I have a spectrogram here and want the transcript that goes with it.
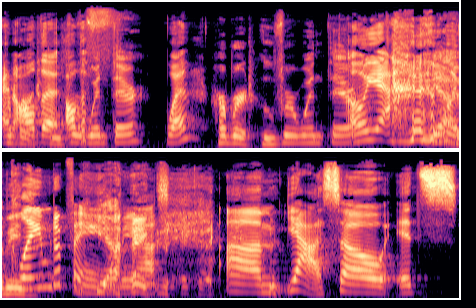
and all the Hoover all the went there. What? Herbert Hoover went there. Oh yeah, Yeah, I like mean- claim to fame. Yeah, Yeah, exactly. Um, yeah. So it's,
